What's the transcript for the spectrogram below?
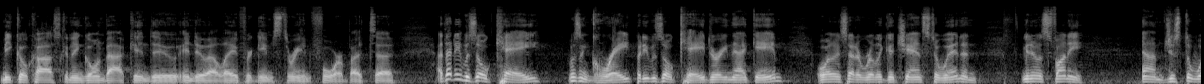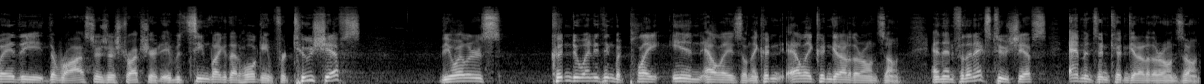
Mikko Koskinen going back into into LA for games three and four. But uh, I thought he was okay. It wasn't great, but he was okay during that game. Oilers had a really good chance to win, and you know it's funny, um, just the way the the rosters are structured. It would seem like that whole game for two shifts, the Oilers couldn't do anything but play in LA zone. They couldn't LA couldn't get out of their own zone. And then for the next two shifts, Edmonton couldn't get out of their own zone.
